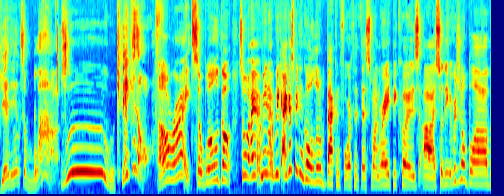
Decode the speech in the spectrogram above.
get into blobs. Woo! Kick it off. All right, so we'll go. So I, I mean, I, we, I guess we can go a little bit back and forth with this one, right? Because uh, so the original Blob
